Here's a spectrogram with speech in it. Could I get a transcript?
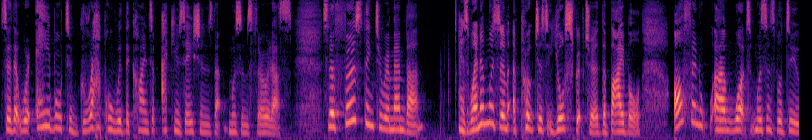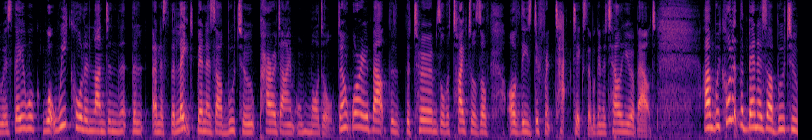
so that we're able to grapple with the kinds of accusations that Muslims throw at us. So the first thing to remember is when a Muslim approaches your scripture, the Bible, often uh, what Muslims will do is they will, what we call in London, the, the, and it's the late Benazir Bhutto paradigm or model. Don't worry about the, the terms or the titles of, of these different tactics that we're going to tell you about. Um, we call it the Benazir Bhutto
